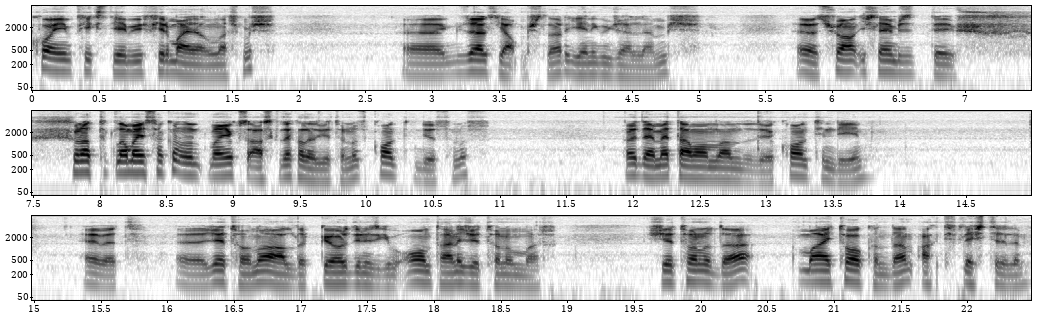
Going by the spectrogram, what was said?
CoinFix diye bir firmayla anlaşmış. E, güzel yapmışlar. Yeni güncellenmiş. Evet şu an işlemimiz bitti. Şuna tıklamayı sakın unutmayın yoksa askıda kalır jetonunuz. Continue diyorsunuz. Ödeme tamamlandı diyor. Continue deyin. Evet. E, jetonu aldık. Gördüğünüz gibi 10 tane jetonum var. Jetonu da My Token'dan aktifleştirelim.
